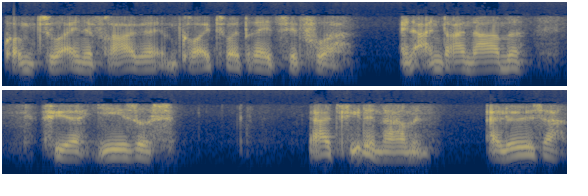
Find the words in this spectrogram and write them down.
kommt so eine Frage im Kreuzworträtsel vor. Ein anderer Name für Jesus. Er hat viele Namen. Erlöser,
